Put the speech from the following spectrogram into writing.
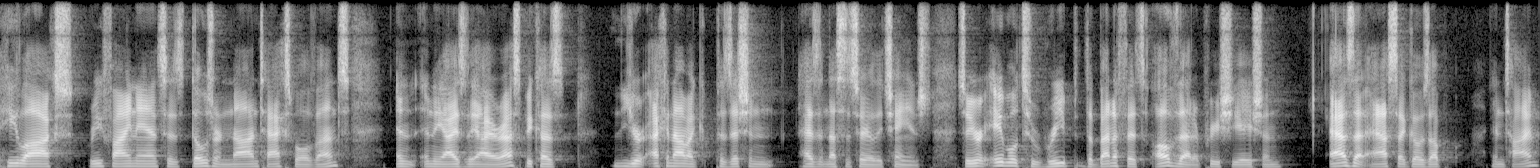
HELOCs, refinances, those are non taxable events in, in the eyes of the IRS because your economic position hasn't necessarily changed. So you're able to reap the benefits of that appreciation as that asset goes up in time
